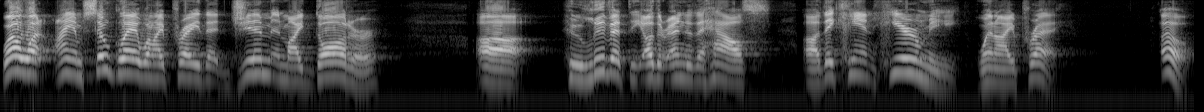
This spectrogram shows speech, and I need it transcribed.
Well, what I am so glad when I pray that Jim and my daughter, uh, who live at the other end of the house, uh, they can't hear me when I pray. Oh,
